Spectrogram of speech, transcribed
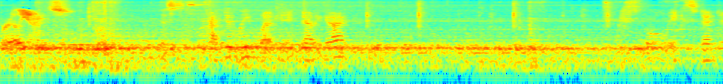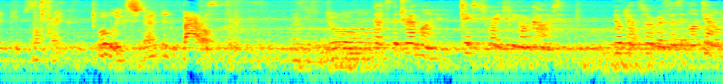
Brilliant. This is effectively working. There we go. Oh, extended something. Oh, extended barrel. Open the door. That's the tram line. Takes us right to the archives. No doubt Cerberus has it locked down.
